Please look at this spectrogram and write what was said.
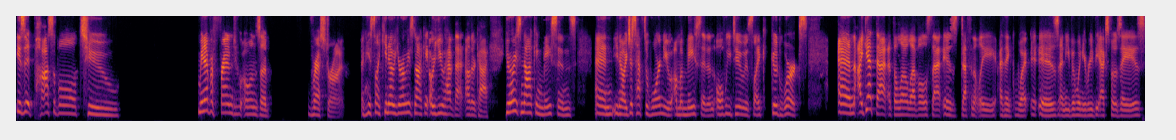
is it possible to? I mean, I have a friend who owns a restaurant, and he's like, you know, you're always knocking, or you have that other guy, you're always knocking Masons. And, you know, I just have to warn you, I'm a Mason, and all we do is like good works. And I get that at the low levels. That is definitely, I think, what it is. And even when you read the exposes,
